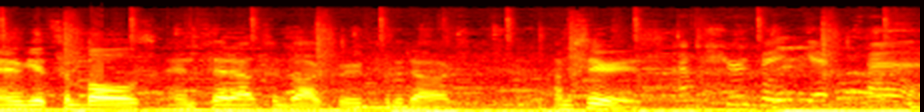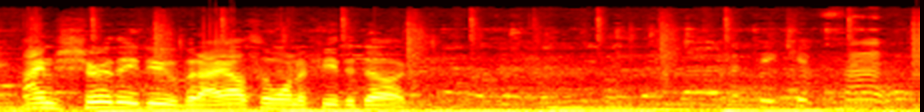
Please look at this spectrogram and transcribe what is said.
and get some bowls and set out some dog food for the dogs. I'm serious. I'm sure they get fed. I'm sure they do, but I also want to feed the dogs. They get fed.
